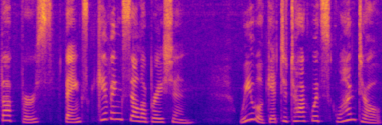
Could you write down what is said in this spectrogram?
the first Thanksgiving celebration. We will get to talk with Squanto,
